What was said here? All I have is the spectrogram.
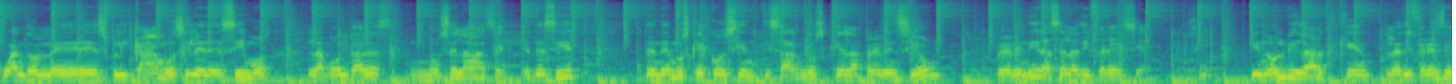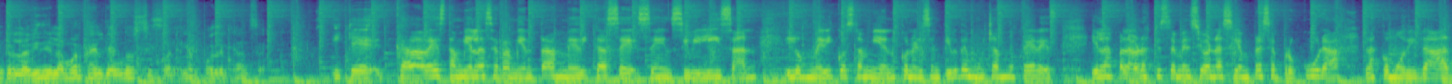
cuando le explicamos y le decimos las bondades, no se la hacen. Es decir, tenemos que concientizarnos que la prevención, prevenir hace la diferencia. Y no olvidar que la diferencia entre la vida y la muerte es el diagnóstico al tiempo del cáncer y que cada vez también las herramientas médicas se sensibilizan y los médicos también con el sentir de muchas mujeres. Y en las palabras que usted menciona siempre se procura la comodidad,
